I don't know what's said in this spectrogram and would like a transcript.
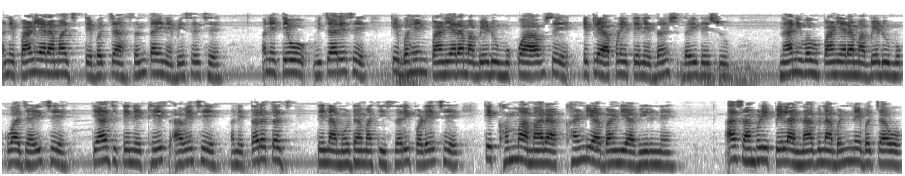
અને પાણિયારામાં જ તે બચ્ચા સંતાઈને બેસે છે અને તેઓ વિચારે છે કે બહેન પાણિયારામાં બેડું મૂકવા આવશે એટલે આપણે તેને દંશ દઈ દઈશું. નાની વહુ પાણિયારામાં બેડું મૂકવા જાય છે, ત્યાં જ તેને ઠેસ આવે છે અને તરત જ તેના મોઢામાંથી સરી પડે છે કે ખમ્મા મારા ખાંડિયા બાંડિયા વીરને. આ સાંભળી પેલા નાગના બંને બચાવો.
